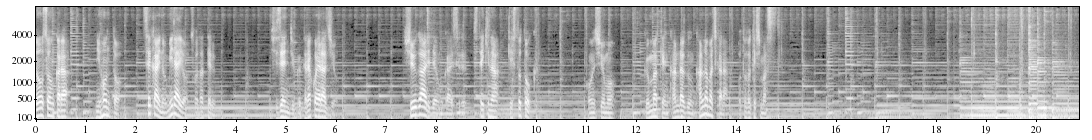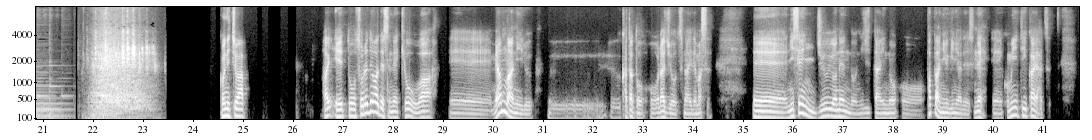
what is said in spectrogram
農村から日本と世界の未来を育てる。自然塾寺子屋ラジオ。週替わりでお迎えする素敵なゲストトーク。今週も群馬県甘楽郡甘楽町からお届けします。こんにちは。はいえーとそれではですね今日はえー、ミャンマーにいる方とラジオをつないでます。えー、2014年度二次隊のパパニューギニアでですね、えー、コミュニティ開発、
